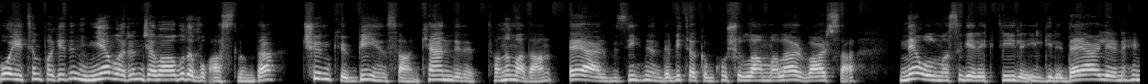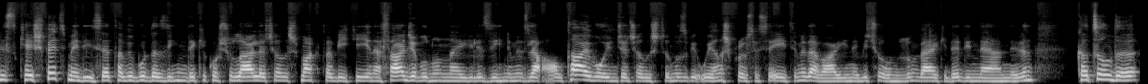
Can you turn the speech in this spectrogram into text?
Bu eğitim paketi niye varın cevabı da bu aslında. Çünkü bir insan kendini tanımadan eğer zihninde bir takım koşullanmalar varsa ne olması gerektiğiyle ilgili değerlerini henüz keşfetmediyse tabi burada zihindeki koşullarla çalışmak tabii ki yine sadece bununla ilgili zihnimizle 6 ay boyunca çalıştığımız bir uyanış prosesi eğitimi de var yine birçoğunuzun belki de dinleyenlerin katıldığı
